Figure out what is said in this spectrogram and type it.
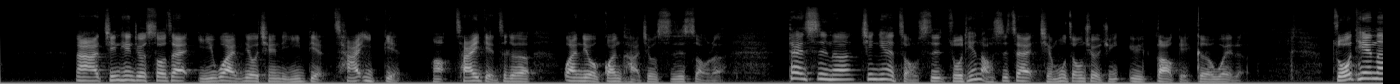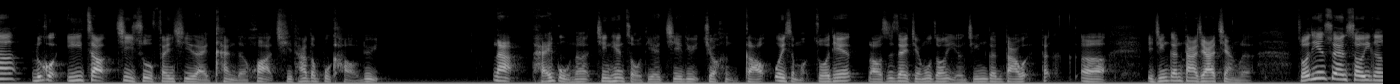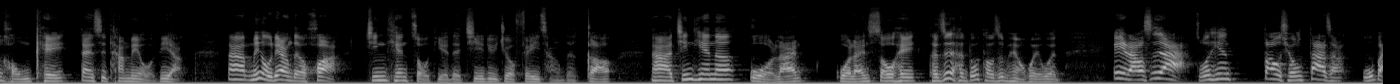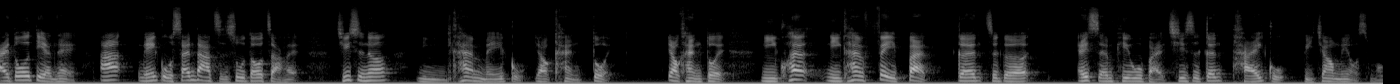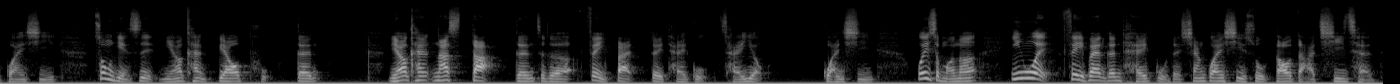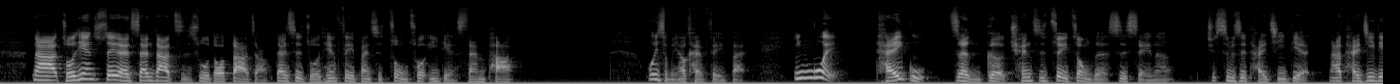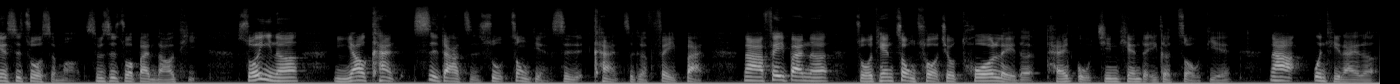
那今天就收在一万六千零一点，差一点，好，差一点，这个万六关卡就失守了。但是呢，今天的走势，昨天老师在节目中就已经预告给各位了。昨天呢，如果依照技术分析来看的话，其他都不考虑。那台股呢？今天走跌的几率就很高。为什么？昨天老师在节目中已经跟大大呃，已经跟大家讲了。昨天虽然收一根红 K，但是它没有量。那没有量的话，今天走跌的几率就非常的高。那今天呢？果然果然收黑。可是很多投资朋友会问：哎，老师啊，昨天道琼大涨五百多点呢，啊，美股三大指数都涨哎。其实呢，你看美股要看对。要看对，你看，你看费半跟这个 S M P 五百，其实跟台股比较没有什么关系。重点是你要看标普跟你要看纳斯达跟这个费半对台股才有关系。为什么呢？因为费半跟台股的相关系数高达七成。那昨天虽然三大指数都大涨，但是昨天费半是重挫一点三趴。为什么要看费半？因为台股整个全值最重的是谁呢？就是不是台积电？那台积电是做什么？是不是做半导体？所以呢，你要看四大指数，重点是看这个费半。那费半呢，昨天重挫就拖累的台股今天的一个走跌。那问题来了，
